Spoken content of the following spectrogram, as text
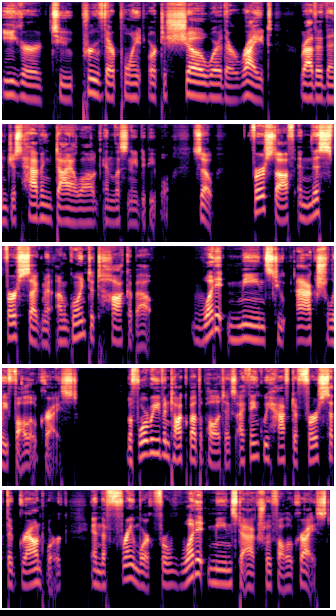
eager to prove their point or to show where they're right rather than just having dialogue and listening to people. So, first off, in this first segment, I'm going to talk about what it means to actually follow Christ. Before we even talk about the politics, I think we have to first set the groundwork and the framework for what it means to actually follow Christ.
